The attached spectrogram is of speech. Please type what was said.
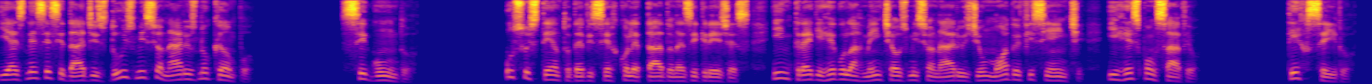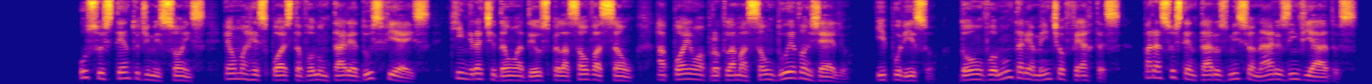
e as necessidades dos missionários no campo. Segundo, o sustento deve ser coletado nas igrejas e entregue regularmente aos missionários de um modo eficiente e responsável, Terceiro. O sustento de missões é uma resposta voluntária dos fiéis, que em gratidão a Deus pela salvação, apoiam a proclamação do Evangelho, e por isso, doam voluntariamente ofertas, para sustentar os missionários enviados.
